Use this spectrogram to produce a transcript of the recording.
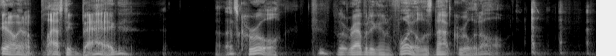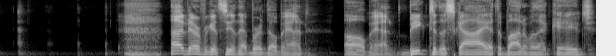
you know, in a plastic bag. That's cruel. But wrapping it in foil is not cruel at all. I'll never forget seeing that bird, though, man. Oh, man. Beak to the sky at the bottom of that cage.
